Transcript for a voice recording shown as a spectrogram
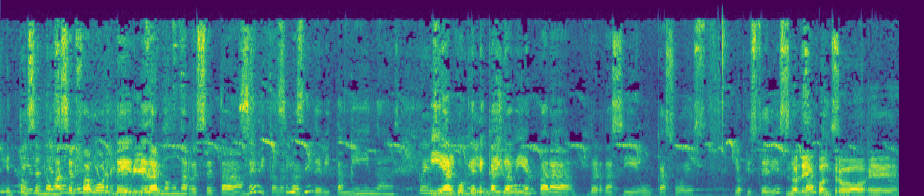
Entonces nos hace el favor de, darnos una receta médica, ¿verdad? De vitaminas y algo que le caiga bien para, ¿verdad? Si un caso es lo que usted dice. ¿No le encontró eh,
